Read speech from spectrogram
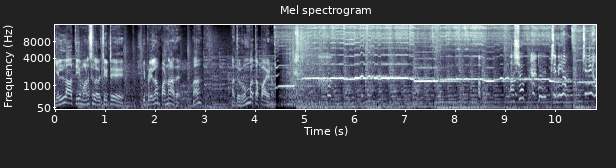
எல்லாத்தையும் மனசுல வச்சுக்கிட்டு இப்படி எல்லாம் பண்ணாத ஆ? அது ரொம்ப தப்பாயிடும். அசோக் சினியா சின்னியா.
